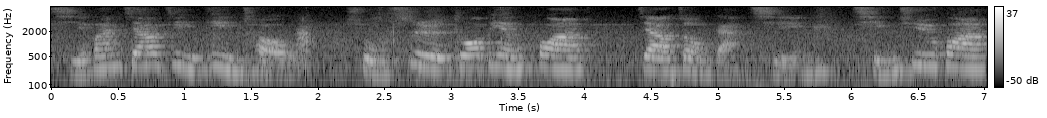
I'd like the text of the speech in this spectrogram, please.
喜欢交际应酬，处事多变化，较重感情，情绪化，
